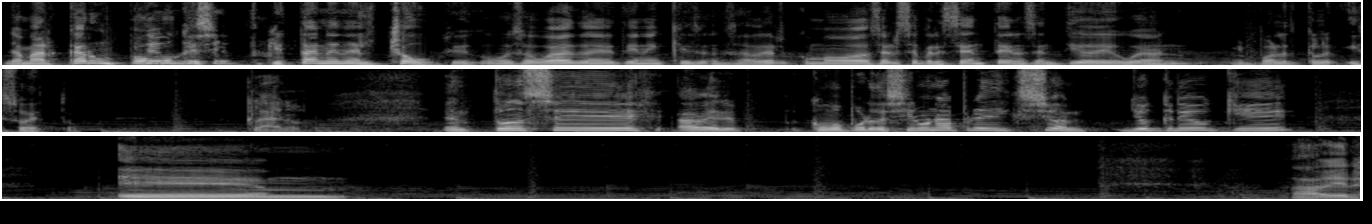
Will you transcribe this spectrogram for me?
Ya marcar un poco que, que sí. que están en el show. ¿sí? Como esa weá de- tienen que saber cómo hacerse presente en el sentido de, weón, el Bullet Club hizo esto. Claro. Entonces, a ver, como por decir una predicción, yo creo que. em, a ver,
